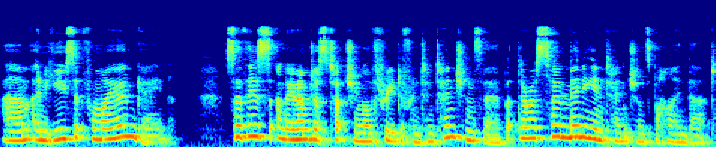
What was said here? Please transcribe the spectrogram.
um, and use it for my own gain. So there's, I mean, I'm just touching on three different intentions there, but there are so many intentions behind that.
